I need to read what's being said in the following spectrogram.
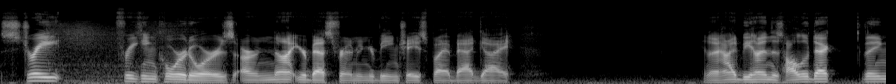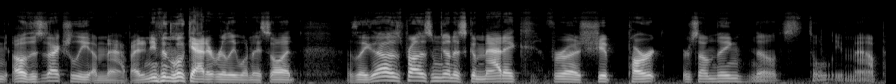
Straight freaking corridors are not your best friend when you're being chased by a bad guy. Can I hide behind this holodeck thing? Oh, this is actually a map. I didn't even look at it really when I saw it. I was like, oh, there's probably some kind of schematic for a ship part or something. No, it's totally a map.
